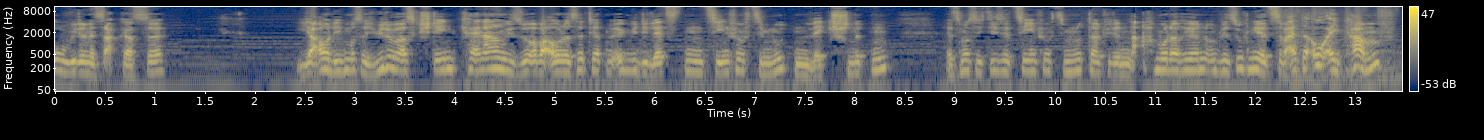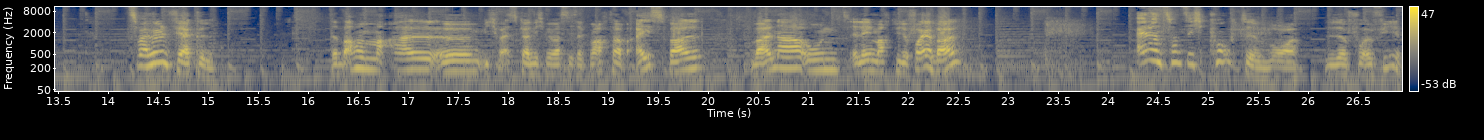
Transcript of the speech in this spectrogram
Oh, wieder eine Sackgasse. Ja, und ich muss euch wieder was gestehen, keine Ahnung wieso, aber Outer City hat mir irgendwie die letzten 10, 15 Minuten weggeschnitten. Jetzt muss ich diese 10, 15 Minuten halt wieder nachmoderieren und wir suchen jetzt weiter. Oh, ein Kampf! Zwei Höhlenferkel. Dann machen wir mal, äh, ich weiß gar nicht mehr, was ich da gemacht habe. Eisball, Walna und Elaine macht wieder Feuerball. 21 Punkte, boah, wieder voll viel.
